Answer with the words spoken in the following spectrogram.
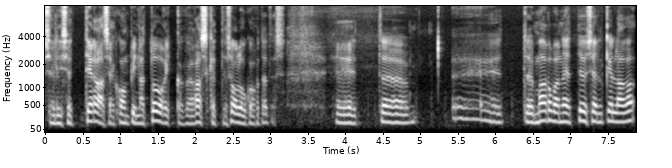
sellise terase kombinatoorikaga rasketes olukordades. et, et ma arvan, et öösel kella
